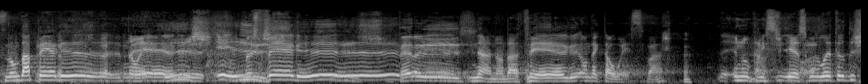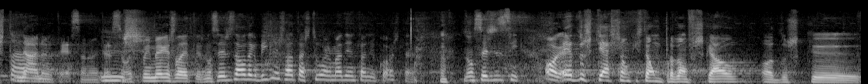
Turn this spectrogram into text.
Se não dá PER. Não é? Mas PER. Não, não dá PER. Onde é que está o S? Vá? No princípio, é a segunda letra de Estado. Não, não interessa, não interessa. São as primeiras letras. Não sejas aldrabilhas, lá estás tu armado em António Costa. Não sejas assim. Ora, é dos que acham que isto é um perdão fiscal ou dos que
